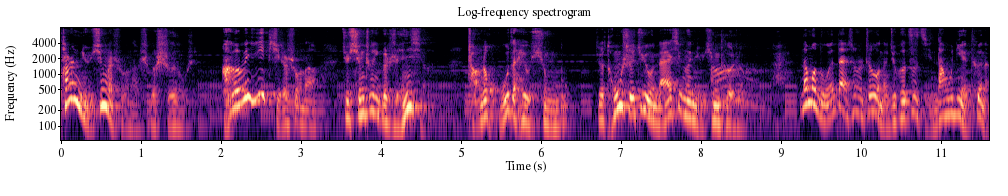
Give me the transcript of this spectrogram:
他是女性的时候呢，是个蛇头神。合为一体的时候呢，就形成一个人形，长着胡子，还有胸部，就同时具有男性和女性特征。哎，那么努恩诞生了之后呢，就和自己纳乌涅特呢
